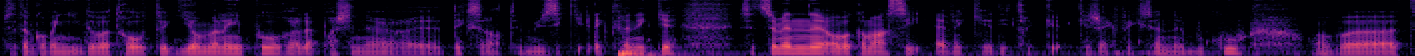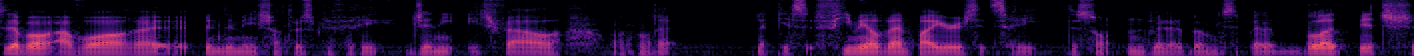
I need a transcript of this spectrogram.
Vous êtes en compagnie de votre hôte Guillaume Nolin pour la prochaine heure euh, d'excellente musique électronique. Cette semaine, on va commencer avec des trucs que j'affectionne beaucoup. On va tout d'abord avoir euh, une de mes chanteuses préférées, Jenny H. Fall. On entendra la pièce Female Vampire, c'est tiré de son nouvel album qui s'appelle Blood Bitch.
